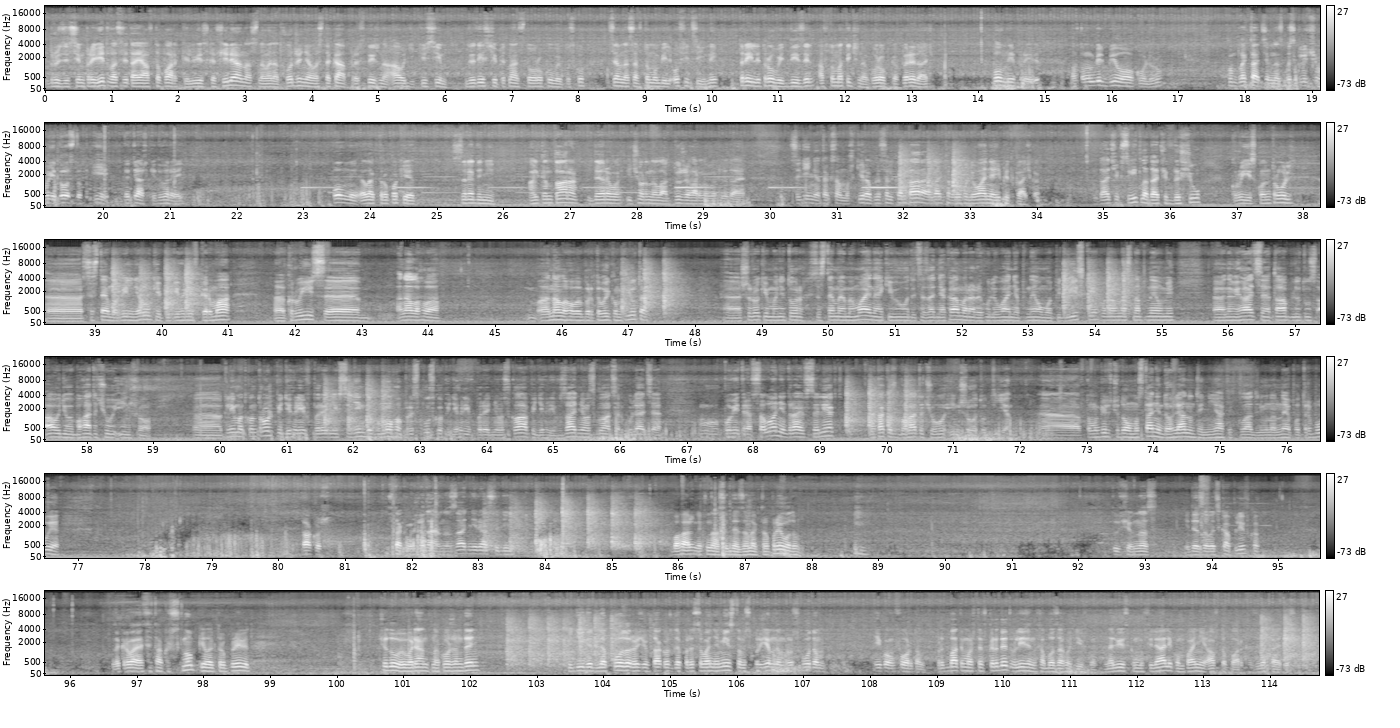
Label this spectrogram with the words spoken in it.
Друзі, всім привіт! Вас вітає автопарк Львівська філія. У нас нове надходження. Ось така престижна Audi Q7 2015 року випуску. Це в нас автомобіль офіційний, 3-літровий дизель, автоматична коробка передач, повний привід, автомобіль білого кольору. В комплектації в нас безключовий доступ і дотяжки дверей. Повний електропакет. Всередині Алькантара, дерево і чорний лак. Дуже гарно виглядає. Сидіння так само шкіра плюс алькантара, електрорегулювання і підкачка. Датчик світла, датчик дощу, круїз контроль, е, система вільні руки, підігрів керма, е, круїз, е, аналогова, аналоговий бортовий комп'ютер. Широкий монітор системи MMI, на який виводиться задня камера, регулювання пневмопідвіски, вона у нас на пневмі, навігація та Bluetooth аудіо і багато чого іншого. Е, Клімат-контроль, підігрів передніх сидінь, допомога при спуску, підігрів переднього скла, підігрів заднього скла, циркуляція ну, повітря в салоні, драйв селект, а також багато чого іншого тут є. Е, Автомобіль в чудовому стані, доглянутий, ніяких вкладень вона не потребує. Також так виглядає в нас задній ряд сидінь. Багажник в нас іде з електроприводом. Тут ще в нас іде заводська плівка. Закривається також з кнопки, електропривід. Чудовий варіант на кожен день. Підійде для подорожів, також для пересування містом з приємним розходом і комфортом. Придбати можете в кредит, в лізинг або за готівку. На львівському філіалі компанії Автопарк. Звертайтеся.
